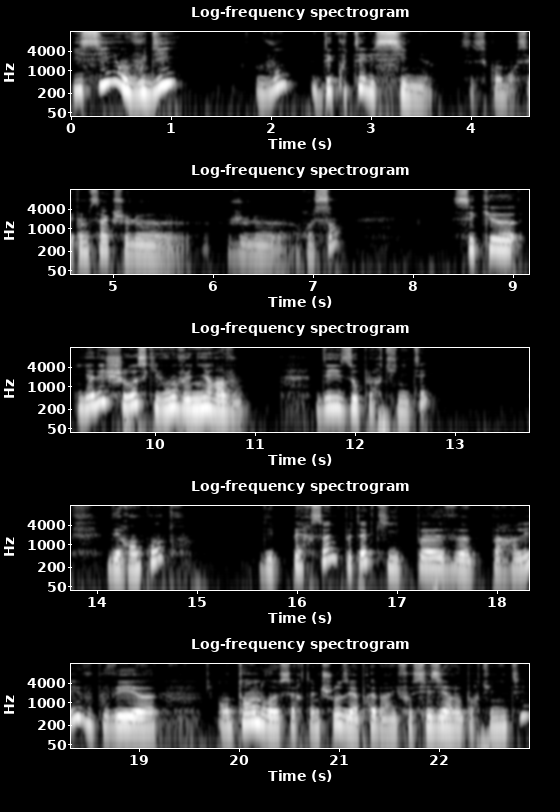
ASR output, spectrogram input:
Ici, on vous dit, vous, d'écouter les signes. C'est ce c'est comme ça que je le ressens. C'est qu'il y a des choses qui vont venir à vous. Des opportunités, des rencontres, des personnes peut-être qui peuvent parler. Vous pouvez euh, entendre certaines choses et après, ben, il faut saisir l'opportunité.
